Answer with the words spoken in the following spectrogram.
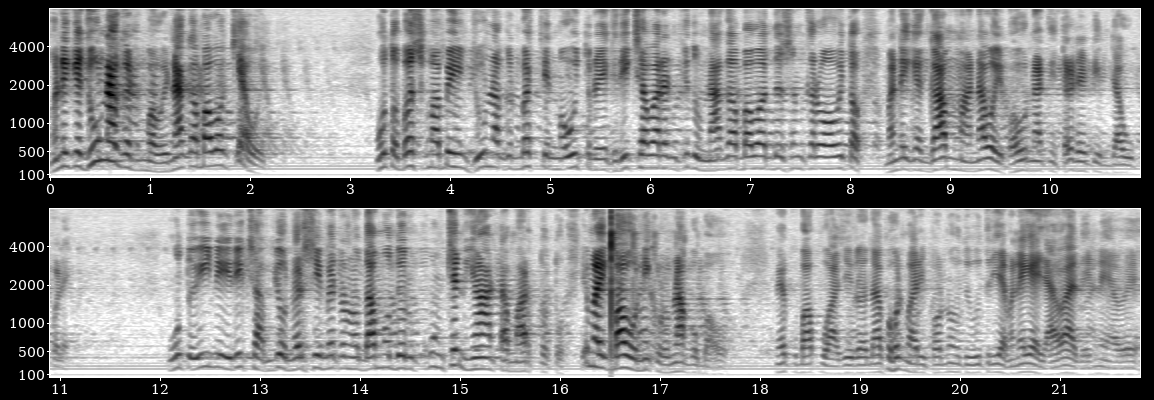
મને કે, જુનાગઢમાં હોય. નાગા બાવા ક્યાં હોય? હું તો બસમાં બેહીને જૂનાગઢ બસ સ્ટેન્ડમાં ઉતરો એક રિક્ષાવાળાને કીધું, નાગા બાબા દર્શન કરવા હોય તો મને કે ગામમાં ના હોય ભવનાથી તળેટી જવું પડે. હું તો એને રિક્ષામાં જો નરસિંહ મહેતાનો દામોદર કુંડ છે ને ત્યાં આટા મારતો હતો. એમાં એક બાવો નીકળો નાગો બાવો. મેં કહું બાપુ, આશીર્વાદ આપો ને, મારી પનોતી ઉતરી મને કહે, જવા દે ને હવે.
